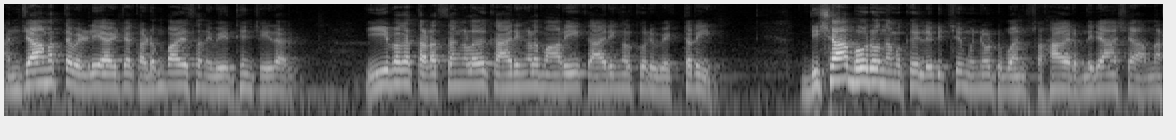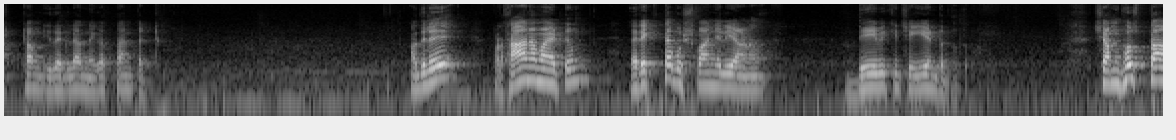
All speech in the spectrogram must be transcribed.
അഞ്ചാമത്തെ വെള്ളിയാഴ്ച കടുംപായസ നിവേദ്യം ചെയ്താൽ ഈ വക തടസ്സങ്ങൾ കാര്യങ്ങൾ മാറി കാര്യങ്ങൾക്കൊരു വ്യക്തതയും ദിശാബോധവും നമുക്ക് ലഭിച്ച് മുന്നോട്ട് പോകാൻ സഹായകരം. നിരാശ നഷ്ടം ഇതെല്ലാം നികത്താൻ പറ്റും. അതിൽ പ്രധാനമായിട്ടും രക്തപുഷ്പാഞ്ജലിയാണ് ദേവിക്ക് ചെയ്യേണ്ടത്. ശംഭുസ്ഥാ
